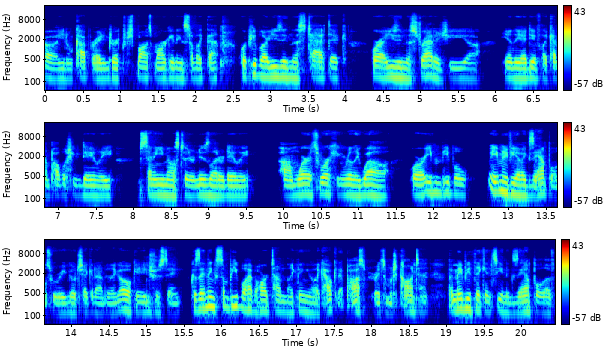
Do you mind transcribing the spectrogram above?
uh, you know copywriting, direct response marketing, stuff like that, where people are using this tactic or are using this strategy. Uh, you know, the idea of like kind of publishing daily, sending emails to their newsletter daily, um, where it's working really well, or even people even if you have examples where you go check it out and be like, oh, okay, interesting. Because I think some people have a hard time like thinking like, how could I possibly write so much content? But maybe if they can see an example of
